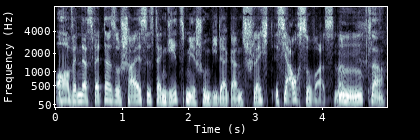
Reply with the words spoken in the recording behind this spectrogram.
oh, wenn das Wetter so scheiße ist, dann geht's mir schon wieder ganz schlecht, ist ja auch sowas. Ne? Mhm, klar.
